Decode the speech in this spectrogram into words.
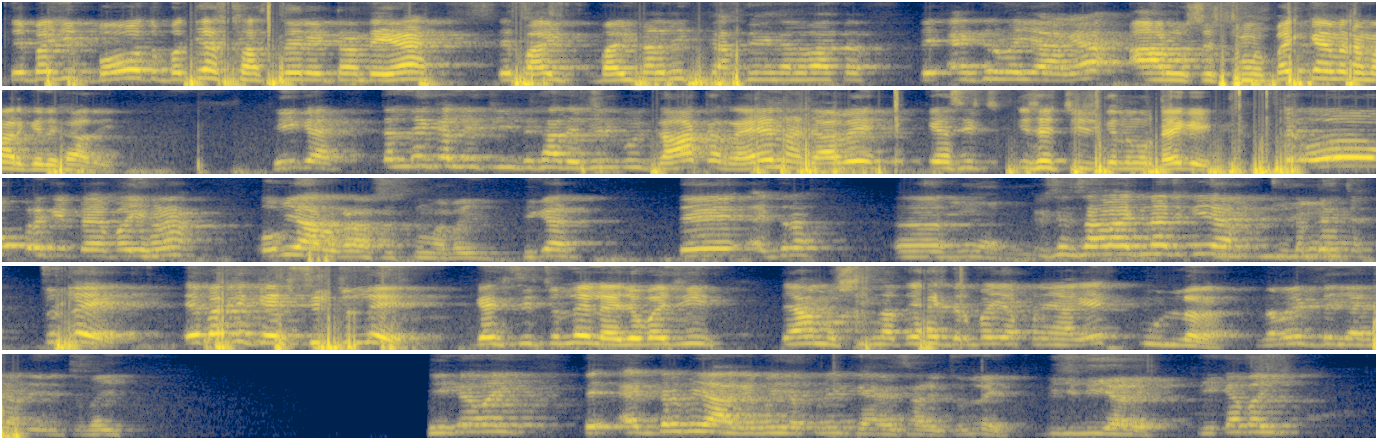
ਤੇ ਬਾਈ ਜੀ ਬਹੁਤ ਵਧੀਆ ਸਸਤੇ ਰੇਟਾਂ ਤੇ ਹੈ ਤੇ ਬਾਈ ਬਾਈ ਨਾਲ ਵੀ ਕਰਦੇ ਆ ਗੱਲਬਾਤ। ਤੇ ਇੱਧਰ ਬਾਈ ਆ ਗਿਆ ਆਰਓ ਸਿਸਟਮ। ਬਾਈ ਕੈਮਰਾ ਮਾਰ ਕੇ ਦਿਖਾ ਦੇ। ਠੀਕ ਹੈ ਕੱਲੀ ਕੱਲੀ ਚੀਜ਼ ਦਿਖਾ ਦੇ ਵੀਰ ਕੋਈ ਗਾਹਕ ਰਹਿ ਨਾ ਜਾਵੇ ਕਿ ਅਸੀਂ ਕਿਸੇ ਚੀਜ਼ ਕੋਲੋਂ ਰਹਿ ਗਏ। ਤੇ ਉਹ ਉੱਪਰ ਕੀ ਪਿਆ ਬਾਈ ਹਨਾ? ਉਹ ਵੀ ਆਰਓ ਵਾਲਾ ਸਿਸਟਮ ਆ ਬਾਈ। ਠੀਕ ਹੈ ਤੇ ਇੱਧਰ ਕ੍ਰਿਸ਼ਨ ਸਾਹਿਬ ਅੱਜ ਚ ਕੀ ਆ? ਡੱਬਿਆਂ ਚ। ਚੁੱਲ੍ਹੇ। ਇਹ ਬਾਈ ਜੀ ਗੈਂਸੀ ਚੁੱਲੇ ਗੈਂਸੀ ਚੁੱਲੇ ਲੈ ਜਾਓ ਬਾਈ ਜੀ। ਤੇ ਆ ਮਸ਼ੀਨਾਂ ਤੇ ਇੱਧਰ ਬਾਈ ਆਪਣੇ ਆ ਗਏ ਕੂਲਰ, ਨਵੇਂ ਡਿਜ਼ਾਈਨਾਂ ਦੇ ਵਿੱਚ ਬਾਈ। ਠੀਕ ਹੈ ਬਾਈ? ਤੇ ਇੱਧਰ ਵੀ ਆ ਗਏ ਬਾਈ ਆਪਣੇ ਗੈਸ ਵਾਲੇ ਚੁੱਲ੍ਹੇ, ਬਿਜਲੀ ਵਾਲੇ। ਠੀਕ ਹੈ ਬਾਈ?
